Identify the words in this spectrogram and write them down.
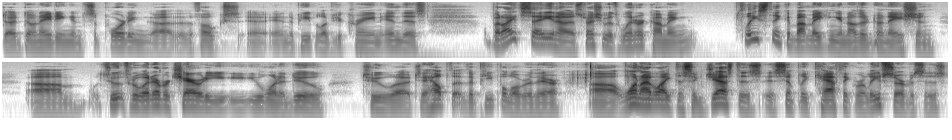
uh, donating and supporting uh, the folks uh, and the people of Ukraine in this. But I'd say, you know, especially with winter coming, please think about making another donation um, through, through whatever charity you, you want to do to uh, to help the, the people over there. Uh, one I'd like to suggest is is simply Catholic Relief Services.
